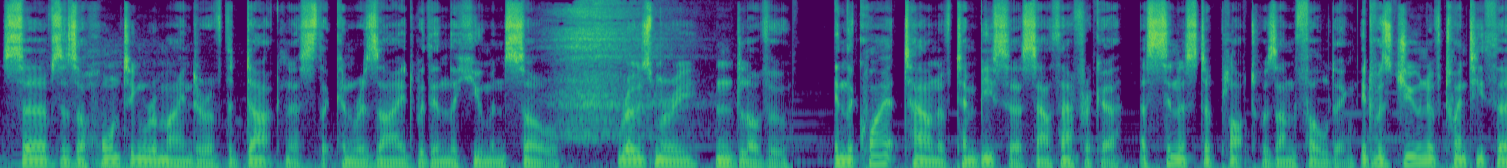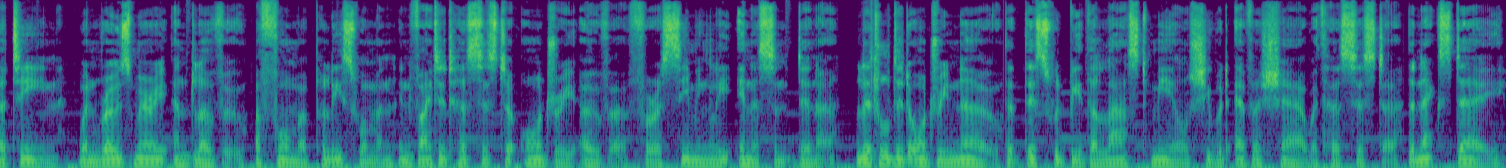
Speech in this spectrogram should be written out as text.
serves as a haunting reminder of the darkness that can reside within the human soul. Rosemary Ndlovu. In the quiet town of Tembisa, South Africa, a sinister plot was unfolding. It was June of 2013 when Rosemary Ndlovu, a former policewoman, invited her sister Audrey over for a seemingly innocent dinner. Little did Audrey know that this would be the last meal she would ever share with her sister. The next day,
